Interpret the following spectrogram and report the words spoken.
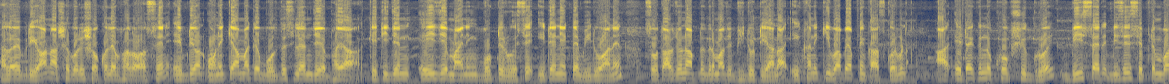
হ্যালো এভরিওয়ান, আশা করি সকলে ভালো আছেন। এভরিওয়ান, অনেকে আমাকে বলতেছিলেন যে, ভাইয়া, কেটিজেন এই যে মাইনিং বোর্ডটি রয়েছে, এটা নিয়ে একটা ভিডিও আনেন। সো তার জন্য আপনাদের মাঝে ভিডিওটি আনা। এখানে কীভাবে আপনি কাজ করবেন আর এটা কিন্তু খুব শীঘ্রই বিশ তারিখ বিশে সেপ্টেম্বর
